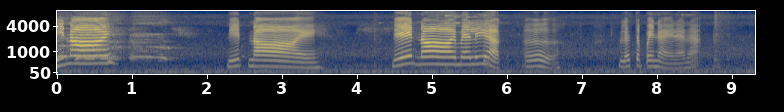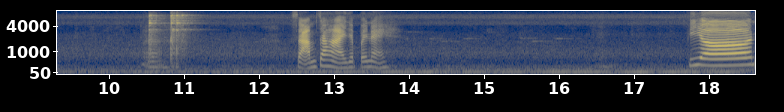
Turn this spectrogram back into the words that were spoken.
นิดหน่อย นิดหน่อย นิดหน่อยแม่เรียก เออ แล้วจะไปไหนนะน่ะอ่าสามสหายจะไปไหน พี่ยิน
